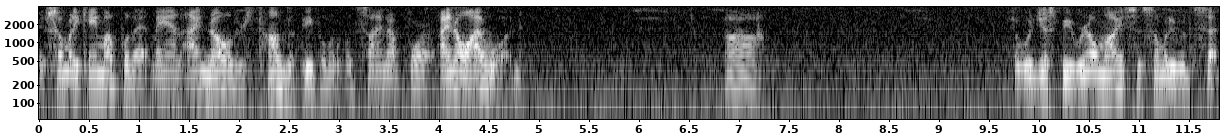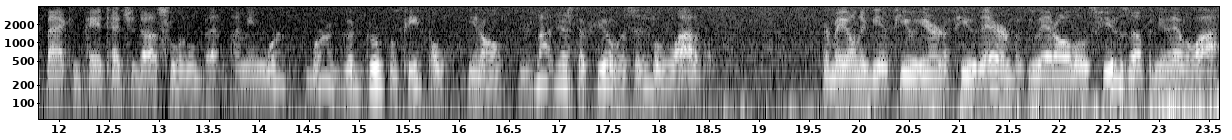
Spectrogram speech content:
if somebody came up with that, man, I know there's tons of people that would sign up for it. I know I would. Uh, it would just be real nice if somebody would set back and pay attention to us a little bit. I mean, we're we're a good group of people. You know, there's not just a few of us. There's a lot of us. There may only be a few here and a few there, but you add all those fews up and you have a lot.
